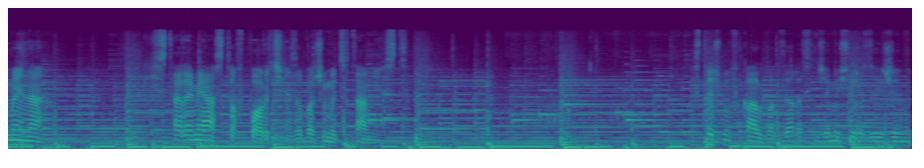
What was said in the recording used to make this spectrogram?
Idziemy na stare miasto w porcie. Zobaczymy co tam jest. Jesteśmy w Kalwach, zaraz idziemy się rozejrzymy.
